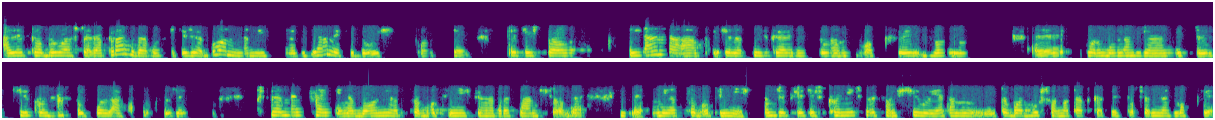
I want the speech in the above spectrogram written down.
Ale to była szczera prawda, bo przecież ja byłam na miejscu, widziałam, jakie były w Polsce. Przecież to ja na płycie lotniska byłam z Moskwy, dzwonił E, formułując, że jest kilkunastu Polaków, którzy przemęczeni, no bo oni od soboty nie śpią, a wracałam w środę, oni od soboty nie śpią, że przecież konieczne są siły, ja tam, to była dłuższa notatka, to jest potrzebne w Moskwie,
